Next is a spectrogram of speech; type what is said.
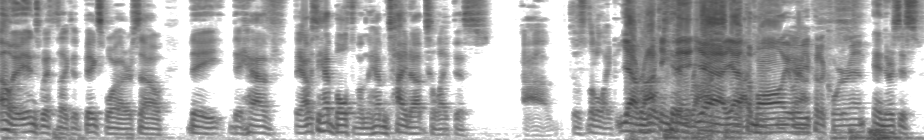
oh it ends with like a big spoiler so they they have they obviously have both of them they have them tied up to like this uh those little like yeah, rocking thing. rods, yeah, yeah, at the mall where you put a quarter in. and there's this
